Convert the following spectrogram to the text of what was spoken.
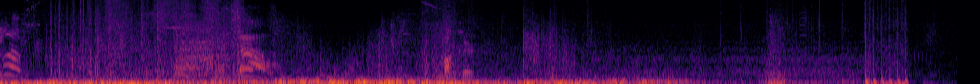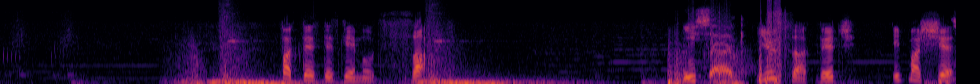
Just. Fucker. Fuck this, this game mode sucks. You suck. You suck, bitch. Eat my shit.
